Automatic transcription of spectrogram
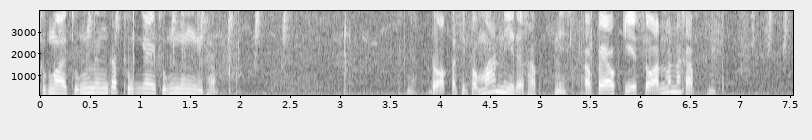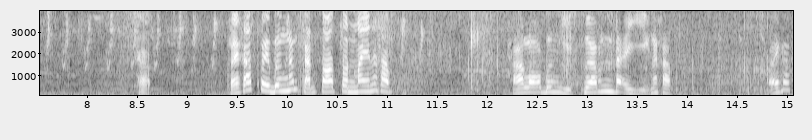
ถุงหน่อยถุงหนึ่งกับถุงใหญ่ถุงหนึ่งนี่ครับดอกกระสิประมาณนี้แหละครับนี่เอาไปเอาเกสรมันนะครับครับไปครับไปเบิ้งน้ำกันต่อต้นไม้นะครับหารอเบิ้งอีกเพื่อมันได้อีกนะครับไปครับ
